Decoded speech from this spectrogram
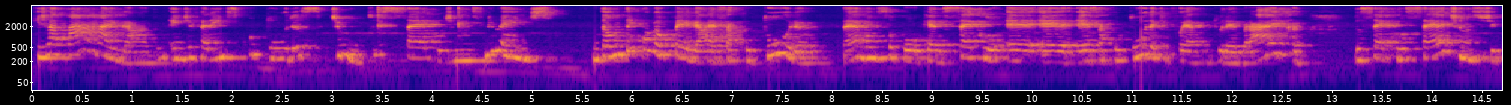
que já está arraigado em diferentes culturas de muitos séculos, de muitos milênios. Então, não tem como eu pegar essa cultura, né, vamos supor que é do século, é, é, essa cultura que foi a cultura hebraica, do século 7 a.C.,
